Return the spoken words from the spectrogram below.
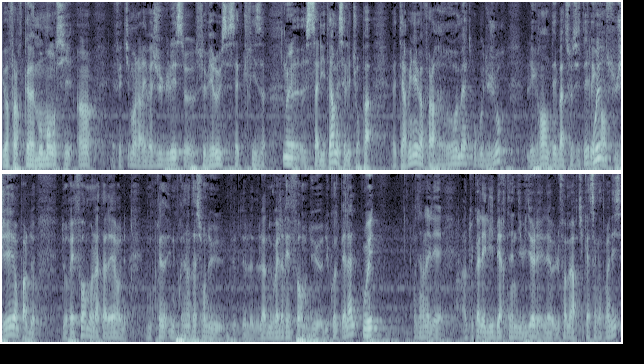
va falloir qu'à un moment aussi, un, effectivement, on arrive à juguler ce, ce virus et cette crise Oui. euh, sanitaire, mais ça n'est toujours pas euh, terminé. Il va falloir remettre au goût du jour les grands débats de société, les Oui. grands sujets. On parle de, de réforme. On attend d'ailleurs une, une pré- une présentation du- de, de la nouvelle réforme du, du code pénal. Oui, concernant les- en tout cas les libertés individuelles le, le fameux article 190,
